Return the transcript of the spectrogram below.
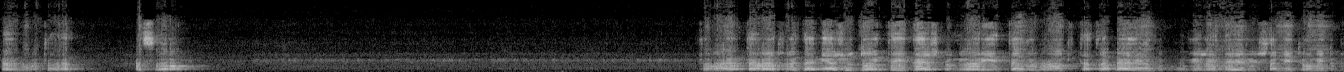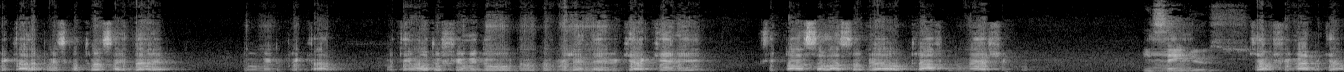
pergunta, pessoal? Então, é, tá ótimo, mas daí me ajudou em ter ideias para me orientando o Juan, que está trabalhando com o Villeneuve, justamente o Homem Duplicado. É por isso que eu trouxe a ideia do Homem Duplicado. E tem um outro filme do, do, do Villeneuve, que é aquele que se passa lá sobre a- o tráfico no México, Incêndios. que é um filme que é,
